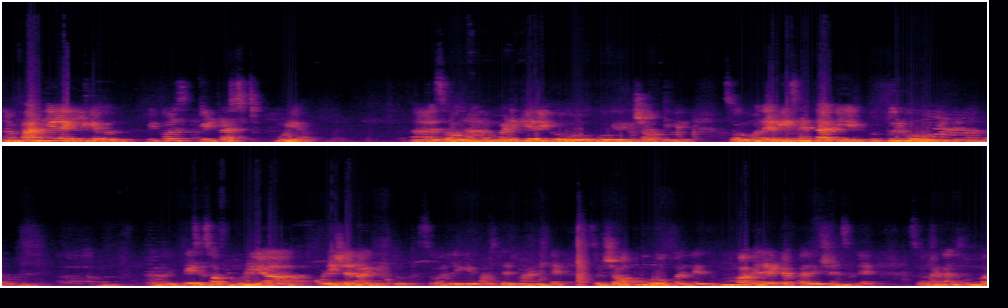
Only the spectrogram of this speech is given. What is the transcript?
ನಮ್ಮ ಫ್ಯಾಮಿಲಿ ಎಲ್ಲ ಇಲ್ಲಿಗೆ ಬರೋದು because we trust Mulya. So ನಾನು ಮಡಿಕೇರಿಗೂ ಹೋಗಿದ್ದೀನಿ ಶಾಪಿಗೆ ಸೊ ಮೊನ್ನೆ ರೀಸೆಂಟ್ ಆಗಿ ಪುತ್ತೂರಿಗೂ ಹೋಗಿದ್ದೆ ನಾನು. ಫೇಸಸ್ ಆಫ್ ಮುಳಿಯ ಆಡಿಷನ್ ಆಗಿತ್ತು. ಸೊ ಅಲ್ಲಿಗೆ ಪಾರ್ಟಿಸಿಪೇಟ್ ಮಾಡಿದ್ದೆ. ಸೊ ಶಾಪಿಂಗ್ ಹೋಗಿ ಬಂದೆ. ತುಂಬಾ ವೆರೈಟಿ ಆಫ್ ಕಲೆಕ್ಷನ್ಸ್ ಇದೆ. ಸೊ ನನಗದು ತುಂಬಾ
